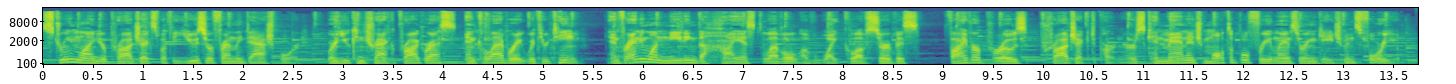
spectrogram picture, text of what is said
Streamline your projects with a user friendly dashboard where you can track progress and collaborate with your team. And for anyone needing the highest level of white glove service, Fiverr Pro's project partners can manage multiple freelancer engagements for you.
